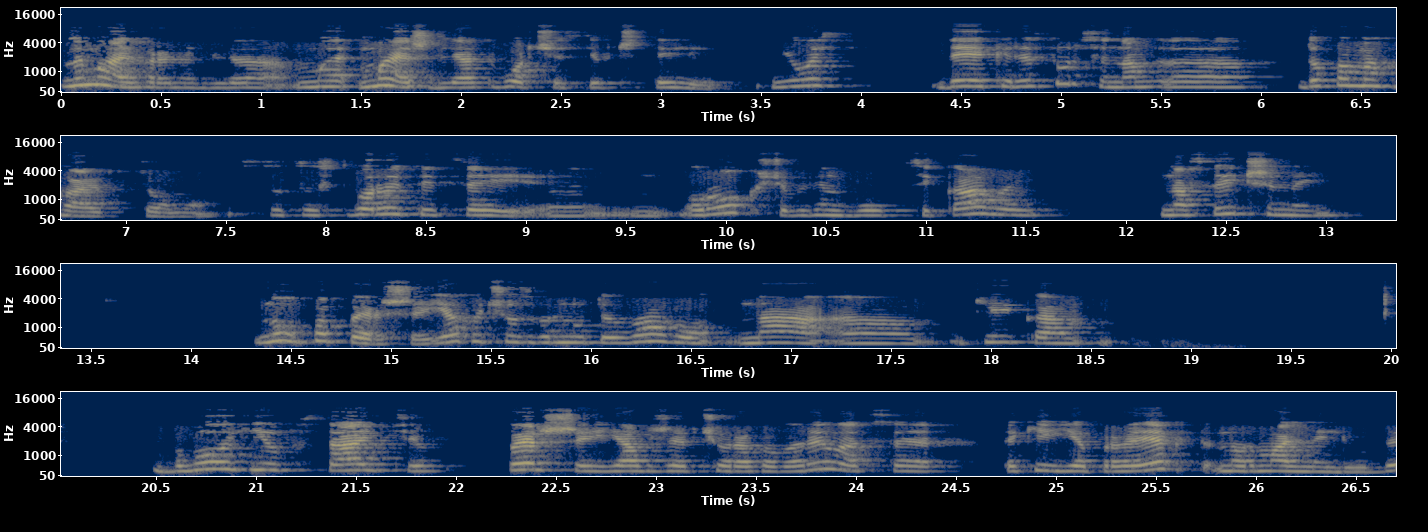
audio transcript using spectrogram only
немає границь для ме- меж для творчості вчителів. І ось деякі ресурси нам е, допомагають в цьому. Створити цей е, урок, щоб він був цікавий, насичений. Ну, по-перше, я хочу звернути увагу на е, кілька блогів, сайтів. Перший, я вже вчора говорила, це такий є проєкт Нормальні люди.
